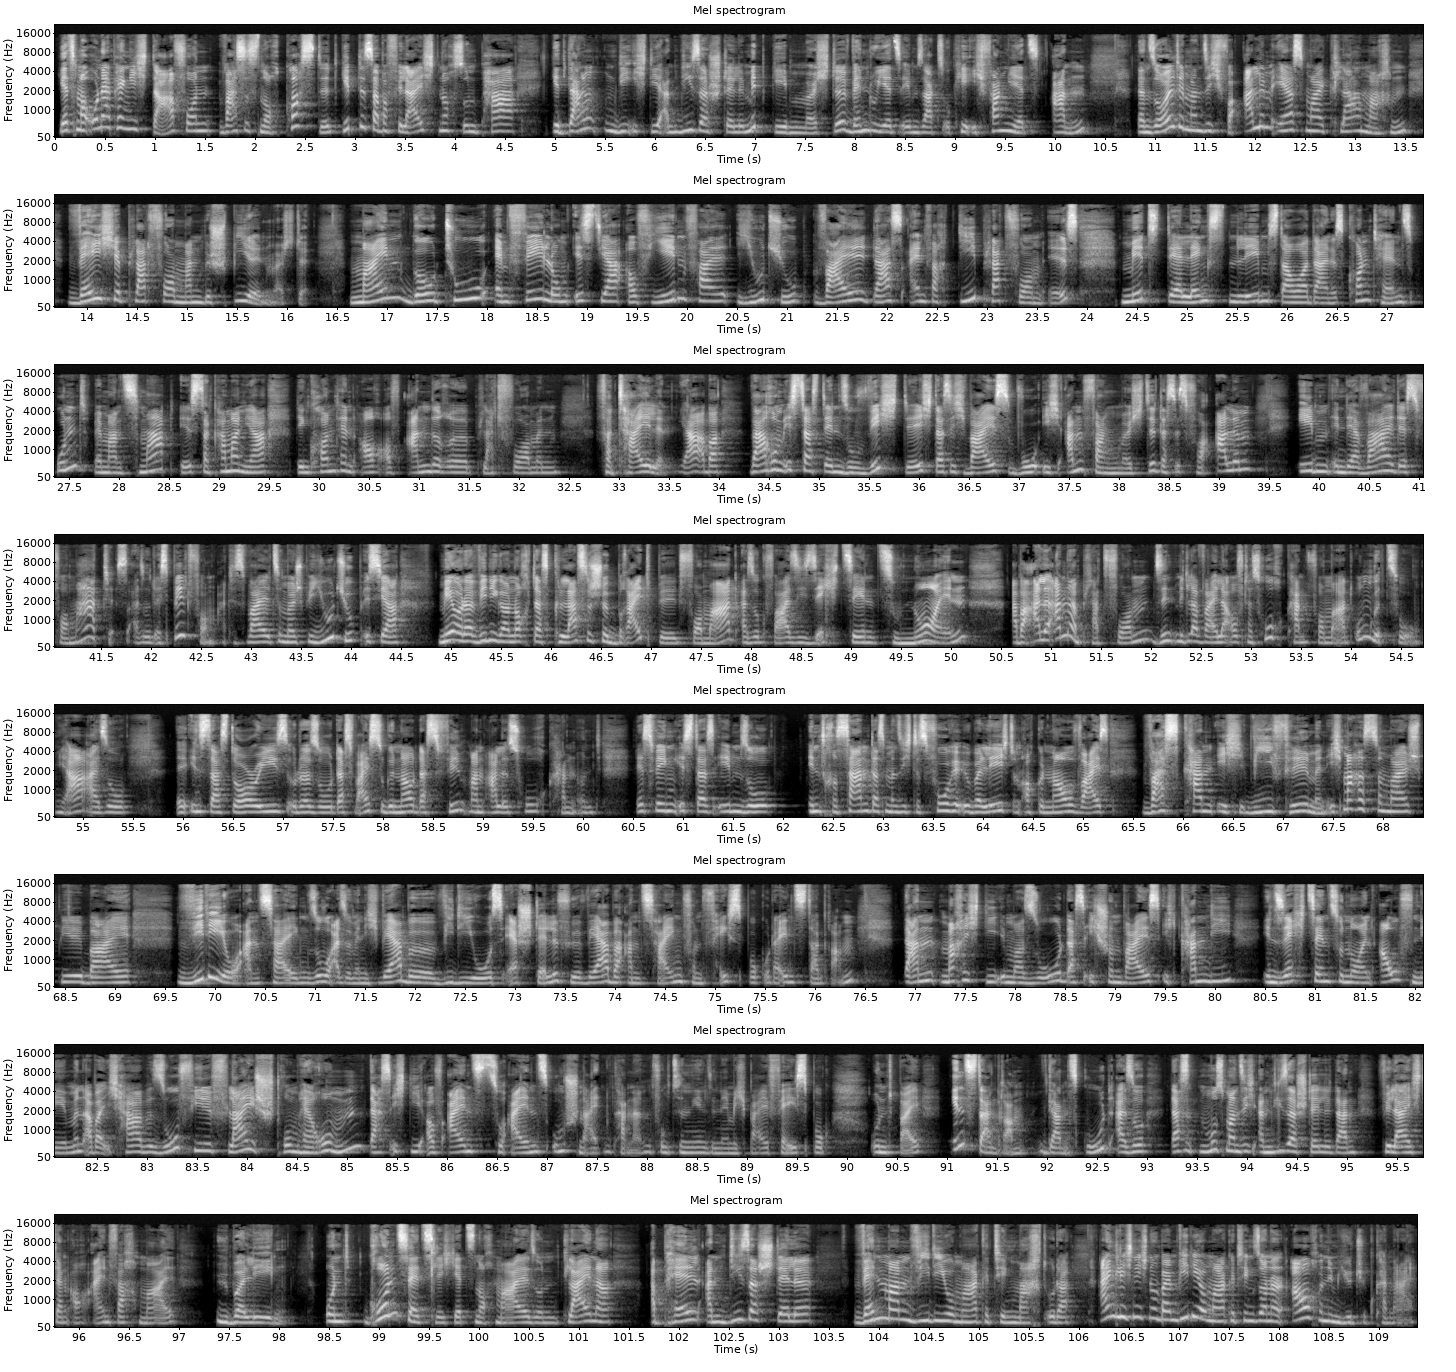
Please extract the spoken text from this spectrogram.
Jetzt mal unabhängig davon, was es noch kostet, gibt es aber vielleicht noch so ein paar Gedanken, die ich dir an dieser Stelle mitgeben möchte. Wenn du jetzt eben sagst, okay, ich fange jetzt an, dann sollte man sich vor allem erstmal klar machen, welche Plattform man bespielen möchte. Mein Go-To-Empfehlung ist ja auf jeden Fall YouTube, weil das einfach die Plattform ist mit der längsten Lebensdauer deines Contents. Und wenn man smart ist, dann kann man ja den Content auch auf andere Plattformen verteilen. Ja, aber warum ist das denn so wichtig, dass ich weiß, wo ich anfangen möchte? Das ist vor allem eben in der Wahl des Formates, also des Bildformates, weil zum Beispiel YouTube ist ja mehr oder weniger noch das klassische Breitbildformat, also quasi 16 zu 9. Aber alle anderen Plattformen sind mittlerweile auf das Hochkantformat umgezogen. Ja, also äh, Insta-Stories oder so, das weißt du genau, das filmt man alles hochkant. Und deswegen ist das eben so interessant, dass man sich das vorher überlegt und auch genau weiß, was kann ich wie filmen. Ich mache es zum Beispiel bei Videoanzeigen so, also wenn ich Werbevideos erstelle für Werbeanzeigen von Facebook oder Instagram, dann mache ich die immer so, dass ich schon weiß, ich kann die in 16 zu 9 aufnehmen, aber ich habe so viel Fleisch drumherum, dass ich die auf 1 zu 1 umschneiden kann. Dann funktionieren sie nämlich bei Facebook und bei Instagram ganz gut. Also das muss man sich an dieser Stelle dann vielleicht dann auch einfach mal überlegen. Und grundsätzlich jetzt noch mal so ein kleiner Appell an dieser Stelle, wenn man Videomarketing macht oder eigentlich nicht nur beim Videomarketing, sondern auch in dem YouTube-Kanal.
